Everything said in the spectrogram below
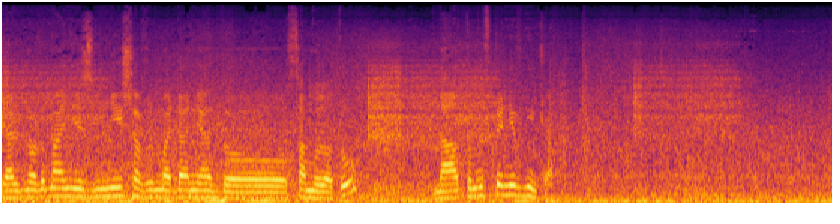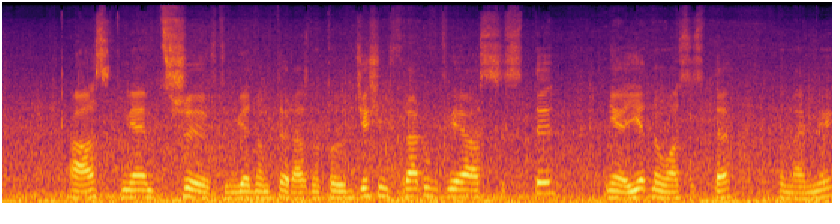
jak normalnie zmniejsza wymagania do samolotu, na atomówkę nie wnika. A asyst miałem 3, w tym jedną teraz, no to 10 fragów, dwie asysty? Nie, jedną asystę, co najmniej.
